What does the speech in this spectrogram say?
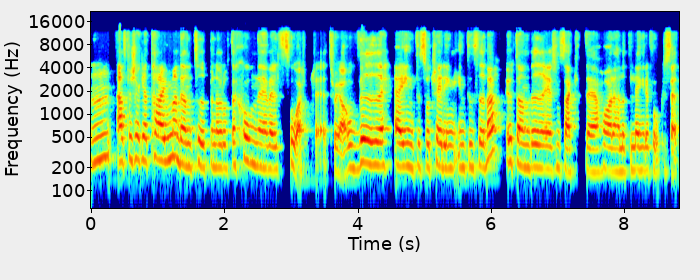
Mm, att försöka tajma den typen av rotation är väldigt svårt eh, tror jag. Och vi är inte så tradingintensiva utan vi är som sagt eh, har det här lite längre fokuset.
